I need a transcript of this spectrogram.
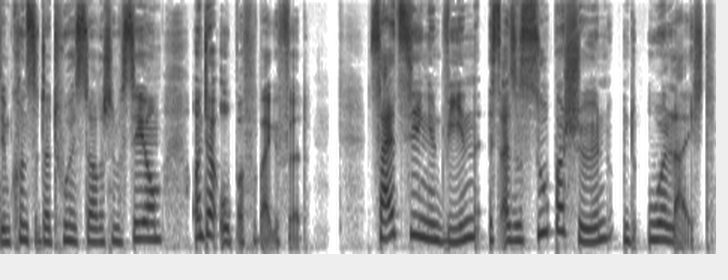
dem Kunst- und Naturhistorischen Museum und der Oper vorbeigeführt. Sightseeing in Wien ist also super schön und urleicht.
